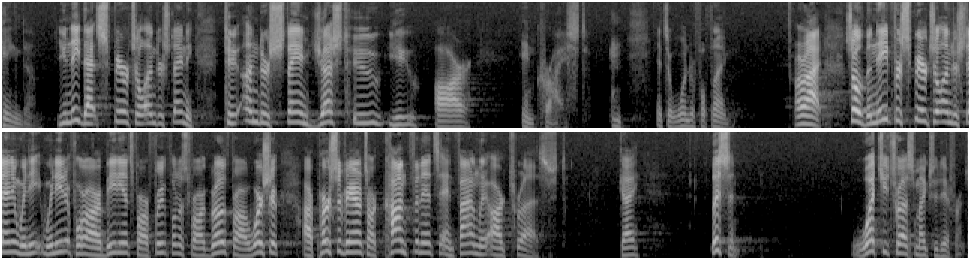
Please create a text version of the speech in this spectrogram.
kingdom. You need that spiritual understanding to understand just who you are in Christ. it's a wonderful thing. All right. So, the need for spiritual understanding, we need, we need it for our obedience, for our fruitfulness, for our growth, for our worship, our perseverance, our confidence, and finally our trust. Okay? Listen, what you trust makes a difference,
